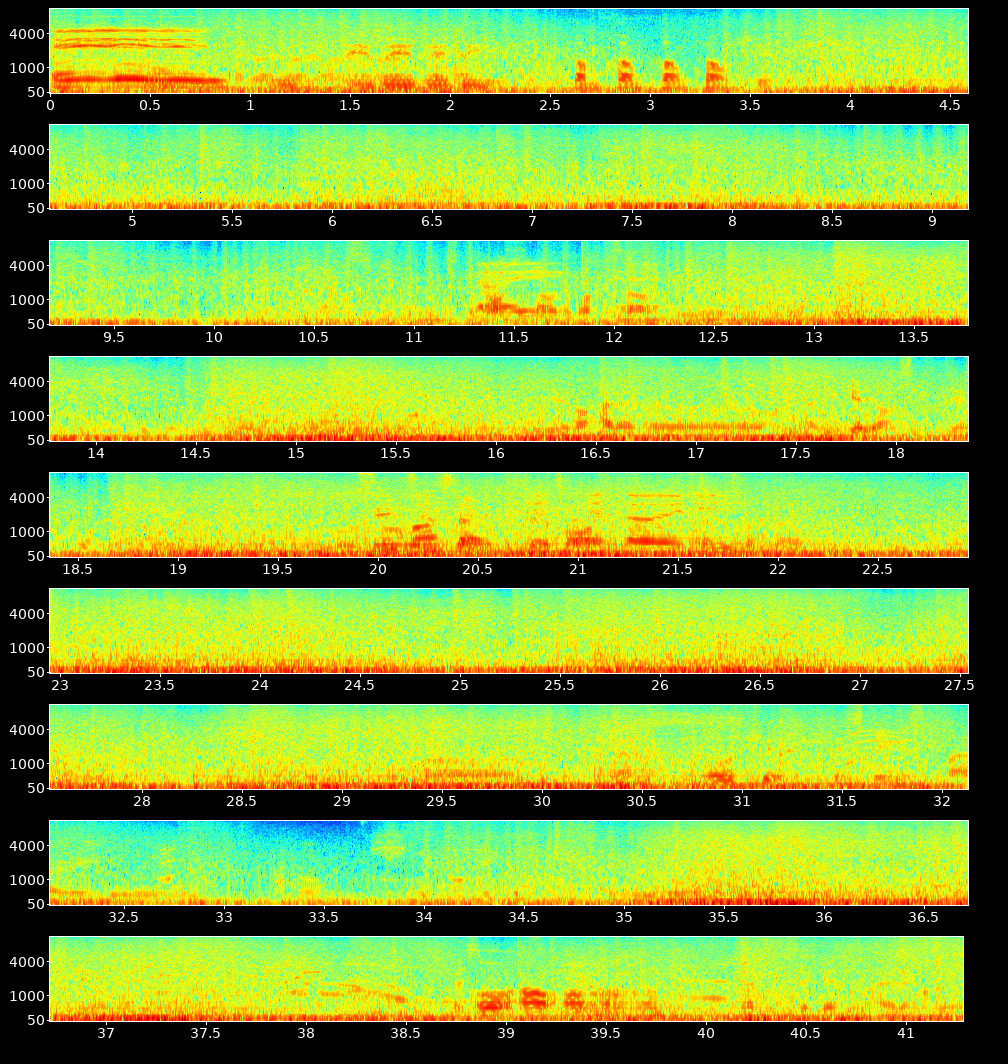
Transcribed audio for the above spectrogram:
Ê, ê, ê. Về, về, về, về Không, không, không, không, chuyện Oh, the boss is out. Yeah, got Highlander. I didn't get it on safety, I think. Okay, it's Boss inside. is The boss. enter already. Oh shit. This thing is firing. Holy shit. That's Oh, the ow, one- ow, ow, ow. That's the second from Highlander.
